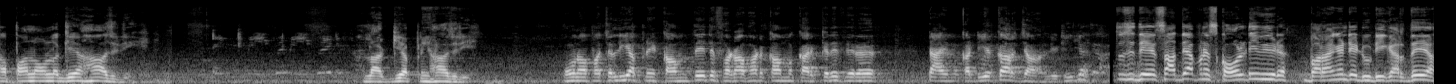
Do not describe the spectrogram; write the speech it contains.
ਆਪਾਂ ਲਾਉਣ ਲੱਗੇ ਆ ਹਾਜ਼ਰੀ। ਲੱਗ ਗਈ ਆਪਣੀ ਹਾਜ਼ਰੀ। ਹੁਣ ਆਪਾਂ ਚੱਲੀਏ ਆਪਣੇ ਕੰਮ ਤੇ ਤੇ ਫਟਾਫਟ ਕੰਮ ਕਰਕੇ ਤੇ ਫਿਰ ਟਾਈਮ ਕੱਢੀਏ ਘਰ ਜਾਣ ਲਈ, ਠੀਕ ਹੈ ਤੁਸੀਂ ਦੇਖ ਸਕਦੇ ਆਪਣੇ ਸਕਿਉਰਟੀ ਵੀਰ 12 ਘੰਟੇ ਡਿਊਟੀ ਕਰਦੇ ਆ,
